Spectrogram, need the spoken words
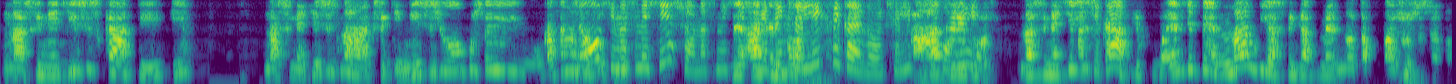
να συνεχίσεις κάτι ή να συνεχίσεις να ξεκινήσεις όπως θέλει ο καθένας Ναι, να το όχι, πει. να συνεχίσω, να συνεχίσω, γιατί ακριβώς. εξελίχθηκα εδώ, εξελίχθηκα πολύ. Ακριβώς. Να συνεχίσεις Αρκετά. κάτι που έρχεται ενάντια στην καθημερινότητα που θα ζούσες εδώ.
